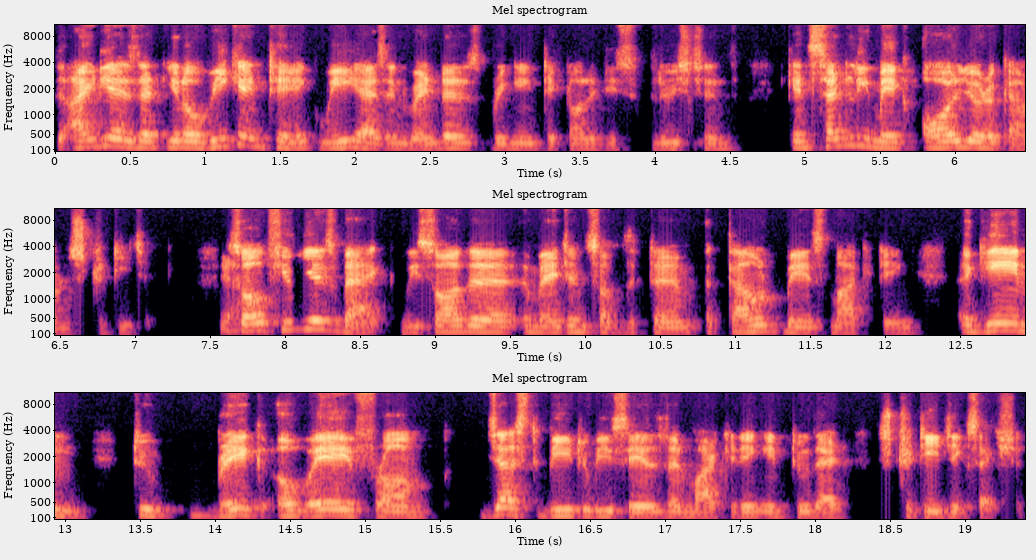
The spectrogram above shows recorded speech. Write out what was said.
the idea is that you know we can take we as in vendors bringing technology solutions can suddenly make all your accounts strategic. Yeah. So a few years back, we saw the emergence of the term account-based marketing again to break away from just B2B sales and marketing into that strategic section.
